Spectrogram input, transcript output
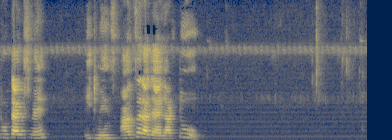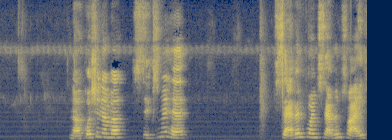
टू टाइम्स में इट मीन्स आंसर आ जाएगा टू ना क्वेश्चन नंबर सिक्स में है seven point seven five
